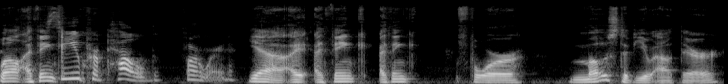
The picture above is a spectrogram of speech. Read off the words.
well I think see you propelled forward. Yeah, I, I think I think for most of you out there,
